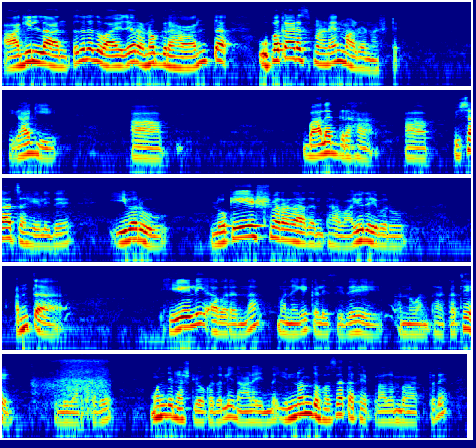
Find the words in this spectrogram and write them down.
ಆಗಿಲ್ಲ ಅಂತಂದ್ರೆ ಅದು ವಾಯುದೇವರ ಅನುಗ್ರಹ ಅಂತ ಉಪಕಾರ ಸ್ಮರಣೆಯನ್ನು ಮಾಡೋಣ ಅಷ್ಟೆ. ಹೀಗಾಗಿ ಆ ಬಾಲಗ್ರಹ, ಆ ಪಿಶಾಚ ಹೇಳಿದೆ, ಇವರು ಲೋಕೇಶ್ವರರಾದಂತಹ ವಾಯುದೇವರು ಅಂತ ಹೇಳಿ ಅವರನ್ನು ಮನೆಗೆ ಕಳಿಸಿದೆ ಅನ್ನುವಂತಹ ಕಥೆ ಇಲ್ಲಿ ಬರ್ತದೆ. ಮುಂದಿನ ಶ್ಲೋಕದಲ್ಲಿ ನಾಳೆಯಿಂದ ಇನ್ನೊಂದು ಹೊಸ ಕಥೆ ಪ್ರಾರಂಭ ಆಗ್ತದೆ.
